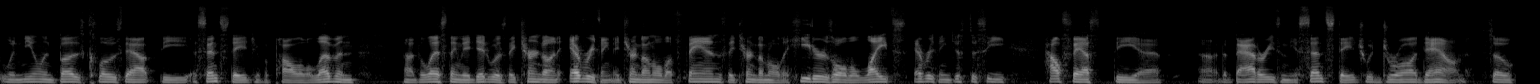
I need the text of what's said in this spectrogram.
when Neil and Buzz closed out the ascent stage of Apollo eleven uh, the last thing they did was they turned on everything. They turned on all the fans, they turned on all the heaters, all the lights, everything, just to see how fast the uh, uh, the batteries in the ascent stage would draw down. So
